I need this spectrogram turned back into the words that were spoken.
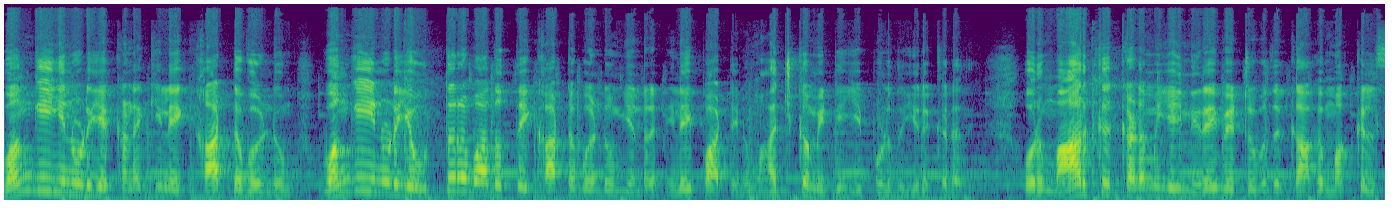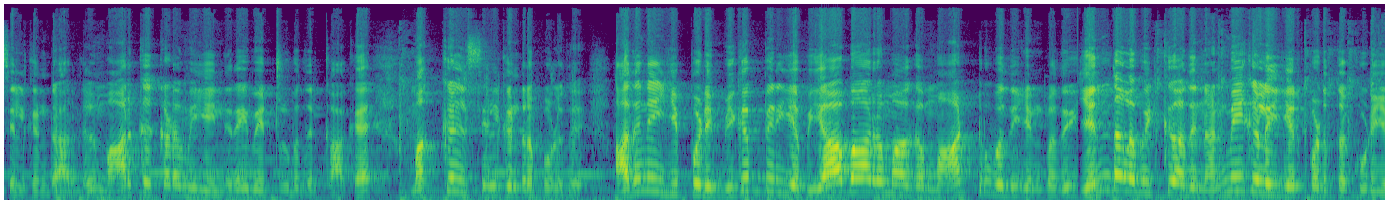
வங்கியினுடைய கணக்கிலே காட்ட வேண்டும் வங்கியினுடைய உத்தரவாதத்தை காட்ட வேண்டும் என்ற நிலைப்பாட்டிலும் ஹஜ் கமிட்டி இப்பொழுது இருக்கிறது. ஒரு மார்க்க கடமையை நிறைவேற்றுவதற்காக மக்கள் செல்கின்றார்கள். மார்க்க கடமையை நிறைவேற்றுவதற்காக மக்கள் செல்கின்ற பொழுது அதனை இப்படி மிகப்பெரிய வியாபாரமாக மாற்றுவது என்பது எந்த அளவிற்கு அது நன்மைகளை ஏற்படுத்தக்கூடிய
